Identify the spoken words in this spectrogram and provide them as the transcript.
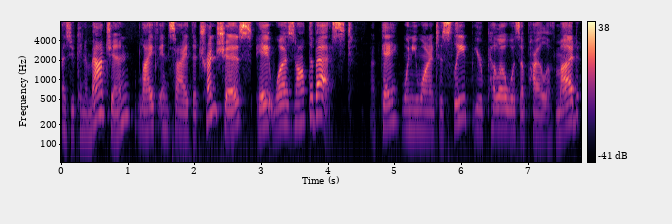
as you can imagine, life inside the trenches, it was not the best. Okay, when you wanted to sleep, your pillow was a pile of mud.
